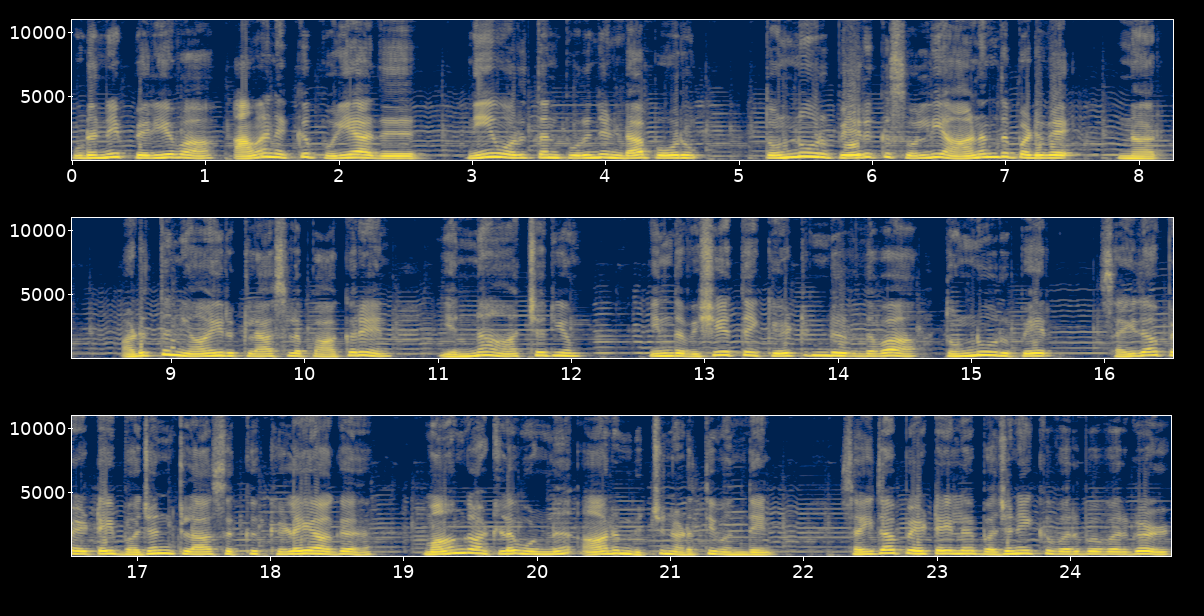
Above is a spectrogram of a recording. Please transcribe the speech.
உடனே பெரியவா அவனுக்கு புரியாது. நீ ஒருத்தன் புரிஞ்சுண்டா போரும். தொண்ணூறு பேருக்கு சொல்லி ஆனந்தப்படுவே நார் அடுத்த ஞாயிறு கிளாஸ்ல பார்க்கறேன் என்ன ஆச்சரியம். இந்த விஷயத்தை கேட்டுண்டு இருந்தவா தொண்ணூறு பேர். சைதாப்பேட்டை பஜன் கிளாஸுக்கு கிளையாக மாங்காட்டில் ஒன்று ஆரம்பிச்சு நடத்தி வந்தேன். சைதாப்பேட்டையில் பஜனைக்கு வருபவர்கள்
